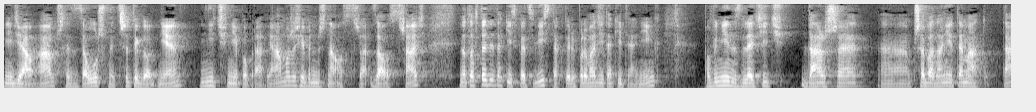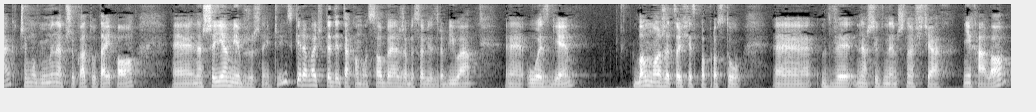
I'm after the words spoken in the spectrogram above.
nie działa przez załóżmy 3 tygodnie, nic się nie poprawia, może się wręcz zaostrzać, no to wtedy taki specjalista, który prowadzi taki trening, powinien zlecić dalsze e, przebadanie tematu, tak? Czy mówimy na przykład tutaj o e, naszej jamie brzusznej, czyli skierować wtedy taką osobę, żeby sobie zrobiła e, USG, bo może coś jest po prostu e, w naszych wnętrznościach nie halo,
